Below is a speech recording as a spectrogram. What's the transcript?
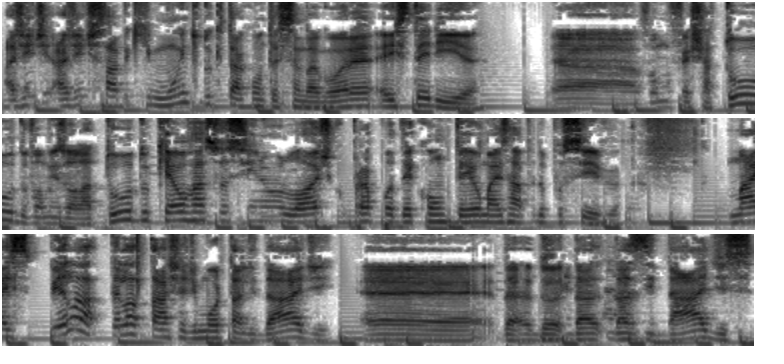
A, gente, a gente sabe que muito do que está acontecendo agora é histeria. É, vamos fechar tudo, vamos isolar tudo, que é o raciocínio lógico para poder conter o mais rápido possível. Mas pela, pela taxa de mortalidade é, da, do, da, das idades,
